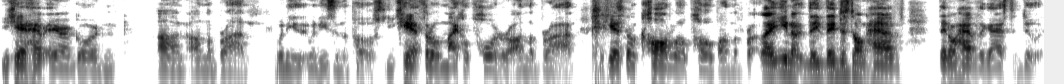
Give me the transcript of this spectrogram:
you can't have Aaron Gordon on on LeBron when he when he's in the post. You can't throw Michael Porter on LeBron. You can't throw Caldwell Pope on LeBron. Like you know, they, they just don't have they don't have the guys to do it.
